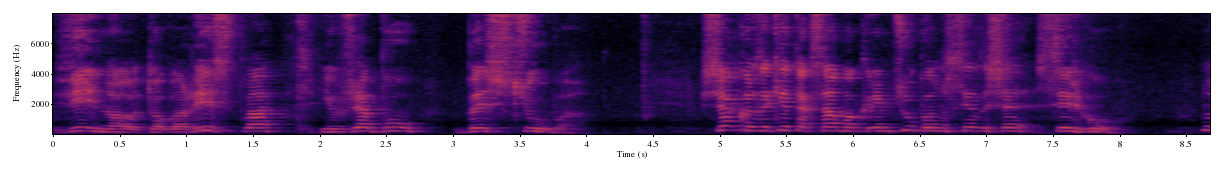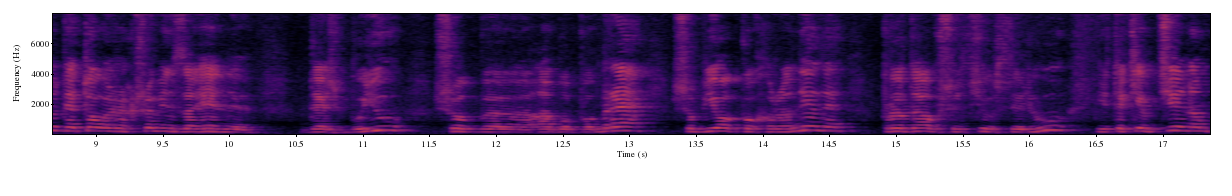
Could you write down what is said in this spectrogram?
вільного товариства і вже був без чуба. Ще козаки так само, крім чуба, носили ще сіргу. Ну, для того, якщо він загине десь в бою, щоб е, або помре, щоб його похоронили, продавши цю сіргу, і таким чином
